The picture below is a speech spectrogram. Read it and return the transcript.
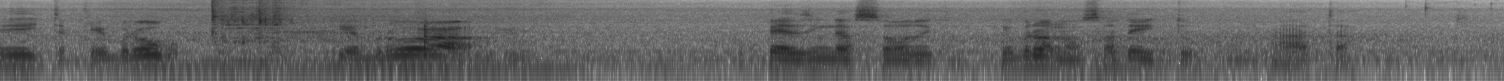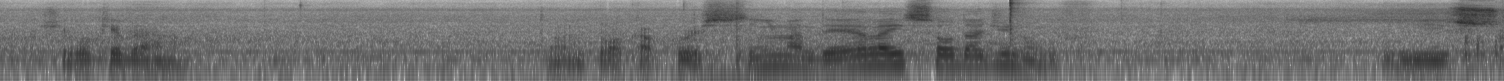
Eita, quebrou. Quebrou a, o pezinho da solda aqui. Quebrou não, só deitou. Ah tá. Chegou a quebrar não. Então vamos colocar por cima dela e soldar de novo. Isso.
